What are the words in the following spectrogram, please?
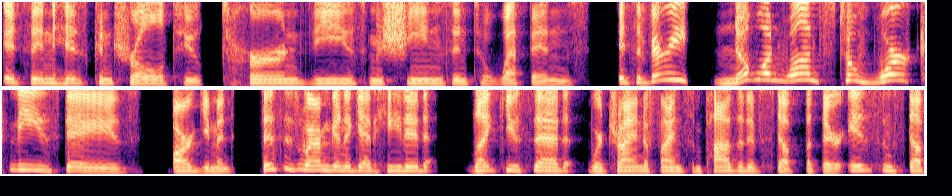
It's in his control to turn these machines into weapons. It's a very no one wants to work these days argument. This is where I'm going to get heated. Like you said, we're trying to find some positive stuff, but there is some stuff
